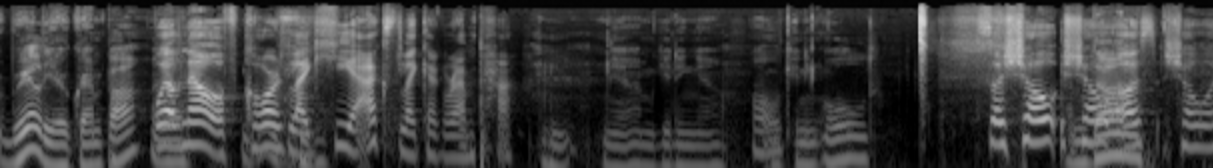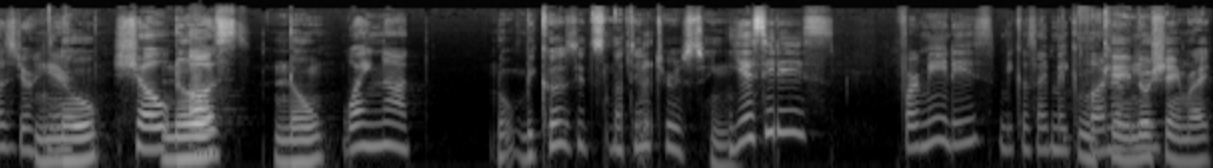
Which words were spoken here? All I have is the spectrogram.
really a grandpa. Well, Uh, no, of course, like he acts like a grandpa. mm, Yeah, I'm getting. Uh, I'm Old. getting old. So show I'm show done. us show us your hair. No, Show No. us. no, Why not? No, because it's not interesting. Yes, it is. For me, it is because I make fun Okay, of no you. shame, right?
